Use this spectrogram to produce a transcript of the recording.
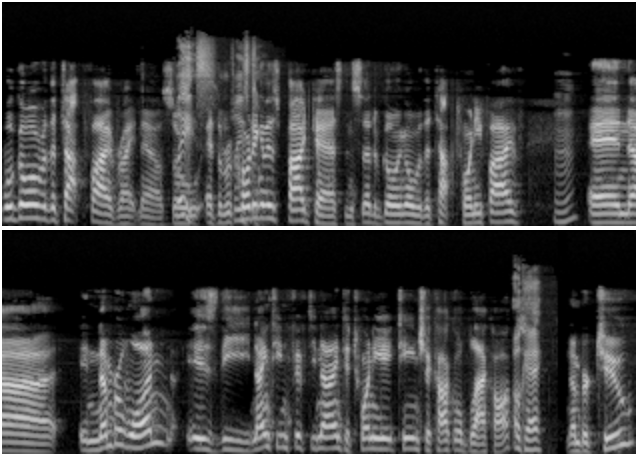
we'll go over the top five right now. So Please, at the recording of this podcast, instead of going over the top twenty-five, Mhm. and uh, in number one is the 1959 to 2018 Chicago Blackhawks. Okay. Number two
